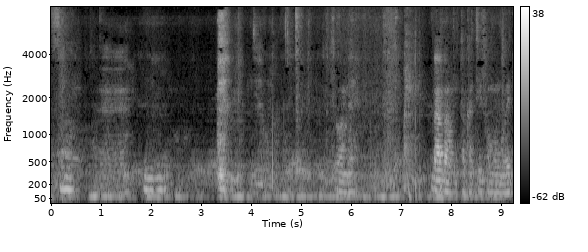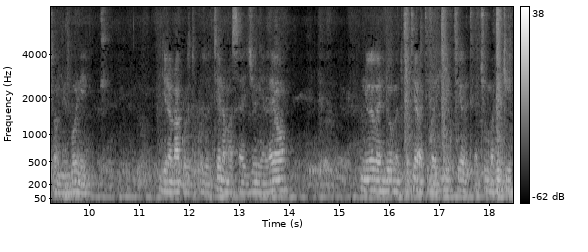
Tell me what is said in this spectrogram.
sawa. Eh, Mm, Tuombe. Baba mtakatifu, Mungu wetu wa mbinguni, jina lako litukuzwe tena masaa ya jioni ya leo. Ni wewe ndio umetupatia ratiba hii kufika katika chumba hiki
